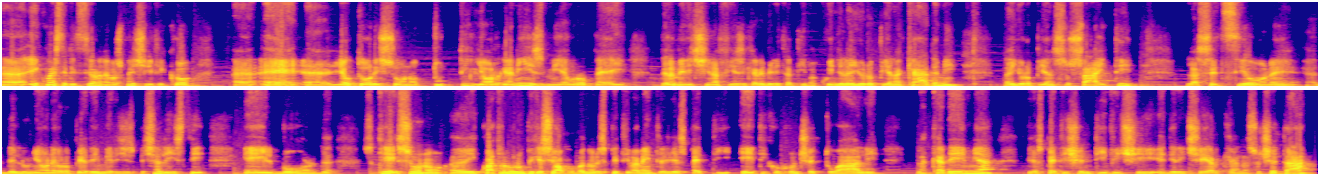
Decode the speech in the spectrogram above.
Eh, e questa edizione nello specifico eh, è, eh, gli autori sono tutti gli organismi europei della medicina fisica e riabilitativa, quindi la European Academy, la European Society, la sezione eh, dell'Unione Europea dei Medici Specialisti e il Board, che sono eh, i quattro gruppi che si occupano rispettivamente degli aspetti etico-concettuali, l'Accademia, degli aspetti scientifici e di ricerca, la società,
